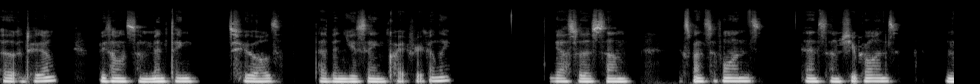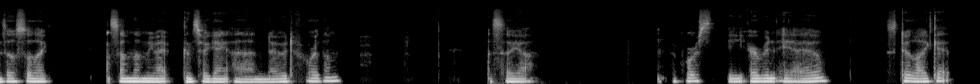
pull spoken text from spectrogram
tutorial, we talk some minting tools that I've been using quite frequently. Yeah, so there's some expensive ones and some cheaper ones. And there's also like some of them you might consider getting a node for them. So yeah. Of course, the Urban AIO, still like it.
